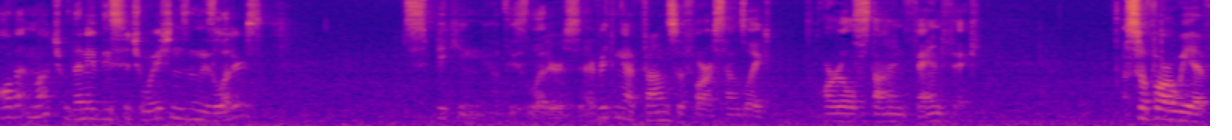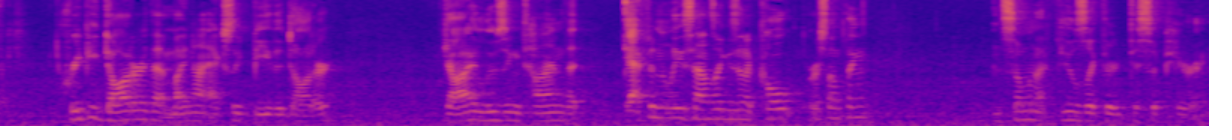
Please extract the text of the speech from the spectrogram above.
all that much with any of these situations in these letters. Speaking of these letters, everything I've found so far sounds like R.L. Stine fanfic. So far, we have creepy daughter that might not actually be the daughter, guy losing time that definitely sounds like he's in a cult or something, and someone that feels like they're disappearing.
